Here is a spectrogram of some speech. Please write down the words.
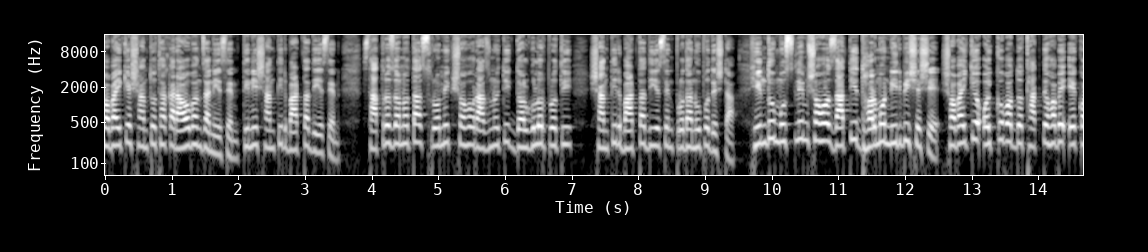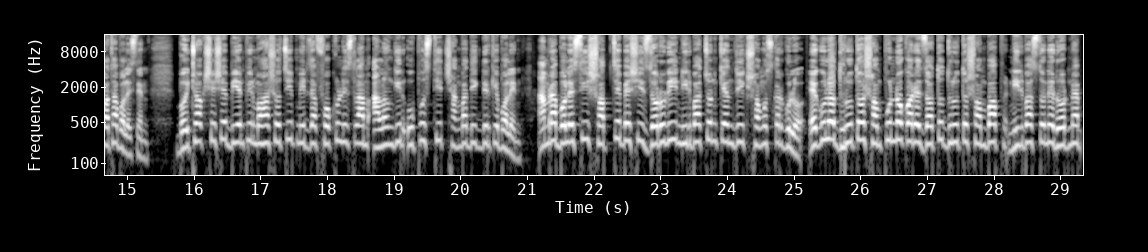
সবাইকে শান্ত থাকার আহ্বান জানিয়েছেন। তিনি শান্তির বার্তা দিয়েছেন। ছাত্র জনতা, শ্রমিক সহ রাজনৈতিক দলগুলোর প্রতি শান্তির বার্তা দিয়েছেন প্রধান উপদেষ্টা। হিন্দু, মুসলিম সহ জাতি, ধর্ম নির্বিশেষে সবাইকে ঐক্যবদ্ধ থাকতে হবে এ কথা বলেছেন। বৈঠক শেষে বিএনপির মহাসচিব মির্জা ফখরুল ইসলাম আলমগীর উপস্থিত সাংবাদিকদেরকে বলেন, আমরা বলেছি সবচেয়ে বেশি জরুরি নির্বাচন কেন্দ্রিক সংস্কারগুলো। এগুলো দ্রুত সম্পূর্ণ করে যত দ্রুত সম্ভব নির্বাচনের রোডম্যাপ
